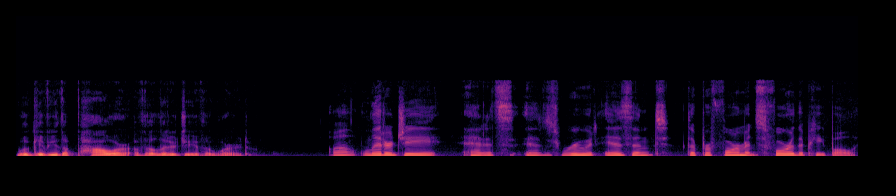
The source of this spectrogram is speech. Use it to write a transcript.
will give you the power of the liturgy of the Word. Well, liturgy at its, its root isn't the performance for the people,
